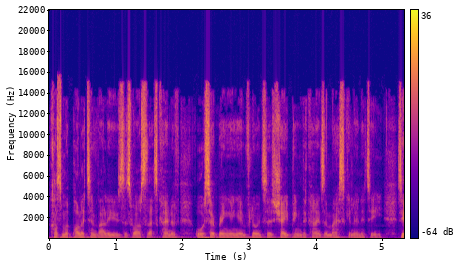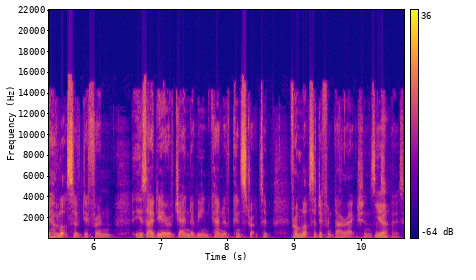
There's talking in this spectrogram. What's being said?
cosmopolitan values as well. So that's kind of also bringing influences, shaping the kinds of masculinity. So you have lots of different his idea of gender being kind of constructed from lots of different directions. I Yeah. suppose.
